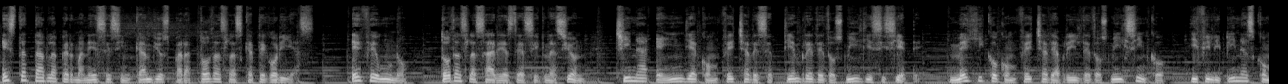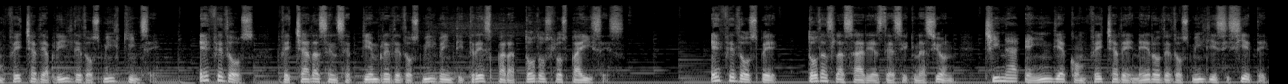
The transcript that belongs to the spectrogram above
Esta tabla permanece sin cambios para todas las categorías. F1, todas las áreas de asignación, China e India con fecha de septiembre de 2017, México con fecha de abril de 2005 y Filipinas con fecha de abril de 2015. F2, fechadas en septiembre de 2023 para todos los países. F2B, todas las áreas de asignación, China e India con fecha de enero de 2017,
